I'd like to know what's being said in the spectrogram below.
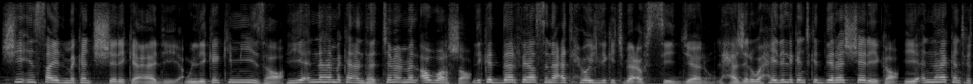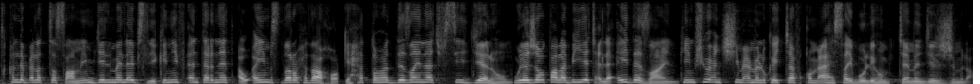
SheInside ما كانتش شركة عادية واللي كان كيميزها هي أنها ما كان عندها حتى معمل أو ورشة اللي كدار فيها صناعة الحوايج اللي كيتباعوا في ال site ديالهم الحاجة الوحيدة اللي كانت كديرها الشركة هي أنها كانت كتقلب على التصاميم ديال الملابس اللي كاينين في انترنت أو أي مصدر واحد آخر. كيحطوا هاد ال design ات في ال site ديالهم. ولا جاو طلبيات على أي design كيمشيو عند شي معمل وكيتفقوا معاه يصايبوا لهم الثمن ديال الجملة.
